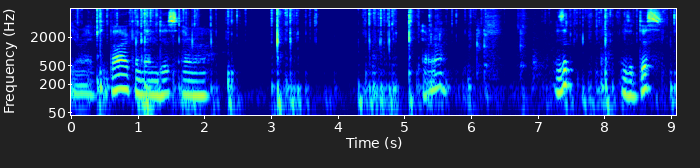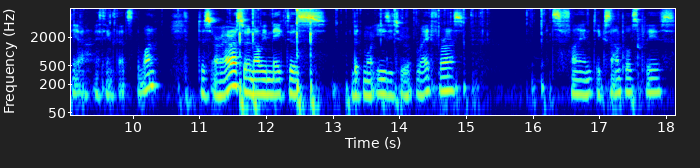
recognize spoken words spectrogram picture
Derive debug and then this error error is it is it this? Yeah i think that's the one. thiserror error so now we make this a bit more easy to write for us. Let's find examples please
